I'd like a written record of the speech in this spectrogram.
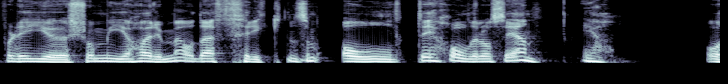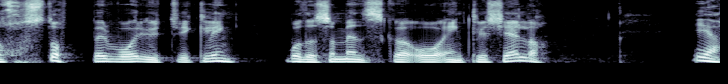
For det gjør så mye harme, og det er frykten som alltid holder oss igjen. Ja. Og stopper vår utvikling, både som menneske og egentlig sjel. da. ja.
